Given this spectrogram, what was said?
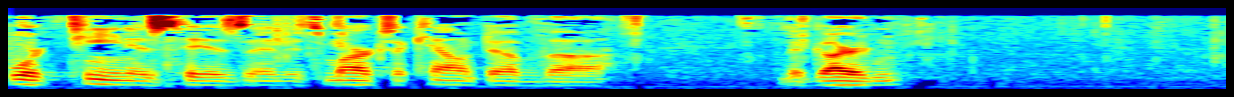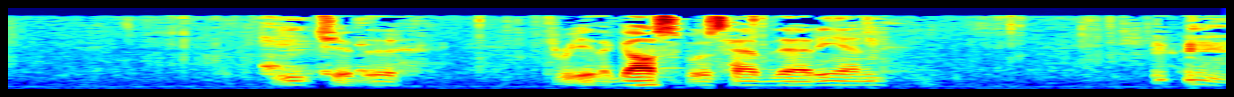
14 is his, and it's Mark's account of uh, the garden. Each of the three of the Gospels have that in.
